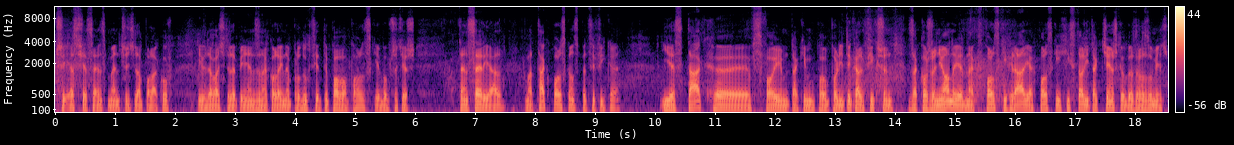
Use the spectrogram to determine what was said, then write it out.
czy jest się sens męczyć dla Polaków i wydawać tyle pieniędzy na kolejne produkcje typowo polskie, bo przecież ten serial ma tak polską specyfikę jest tak e, w swoim takim po- political fiction zakorzeniony jednak w polskich realiach, polskiej historii, tak ciężko go zrozumieć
